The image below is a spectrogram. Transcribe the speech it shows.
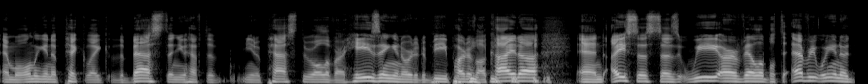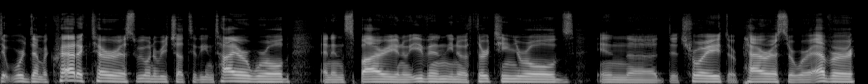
and we're only going to pick like the best, and you have to, you know, pass through all of our hazing in order to be part of Al Qaeda. and ISIS says we are available to everyone. You know, d- we're democratic terrorists. We want to reach out to the entire world and inspire, you know, even you know, 13 year olds in uh, Detroit or Paris or wherever,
